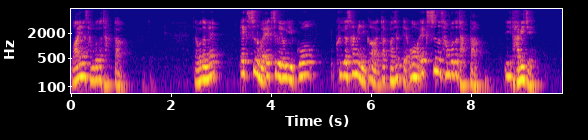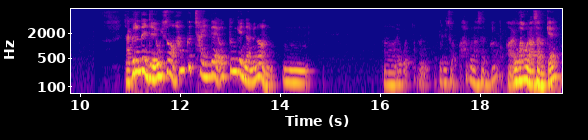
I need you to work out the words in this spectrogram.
y는 3보다 작다. 자, 그 다음에 x는 뭐 x가 여기 있고 크기가 3이니까 딱 봤을 때 어, x는 3보다 작다. 이게 답이지. 자, 그런데 이제 여기서 한 끗 차이인데 어떤 게 있냐면은 음, 어, 요거 여기서 하고 나서 해볼까? 아, 요거 하고 나서 해볼게.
